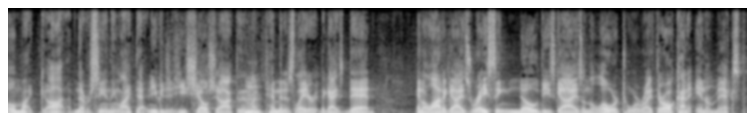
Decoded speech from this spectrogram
oh my god i've never seen anything like that. And you can just he's shell shocked and then like hmm. 10 minutes later the guy's dead. And a lot of guys racing know these guys on the lower tour right? They're all kind of intermixed.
